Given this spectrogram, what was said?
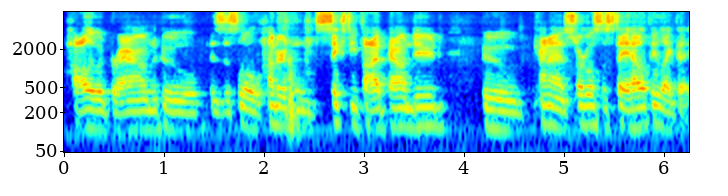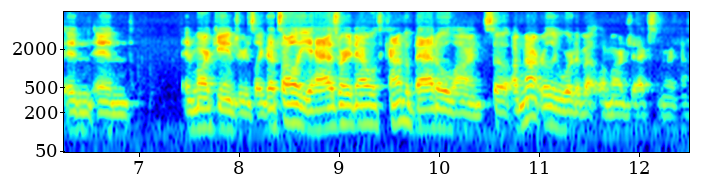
Hollywood Brown, who is this little 165 pound dude who kind of struggles to stay healthy, like and and and Mark Andrews. Like that's all he has right now with kind of a bad O line. So I'm not really worried about Lamar Jackson right now.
